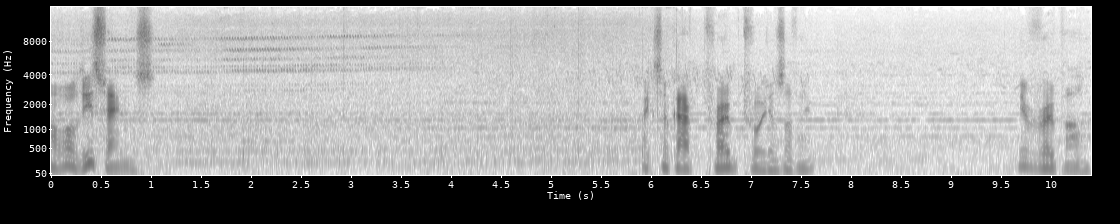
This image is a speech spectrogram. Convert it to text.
Oh, are these things? Like some kind of probe droid or something. Europa.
